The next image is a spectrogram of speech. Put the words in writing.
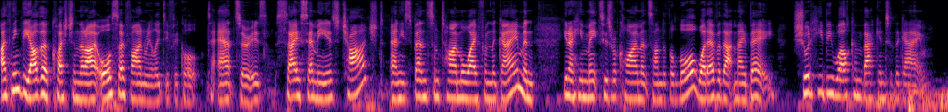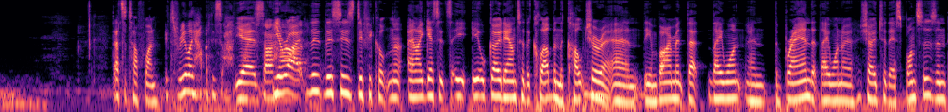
I think the other question that I also find really difficult to answer is say Semi is charged and he spends some time away from the game and, you know, he meets his requirements under the law, whatever that may be. Should he be welcomed back into the game? That's a tough one. It's really hard. This, Yeah, it's so you're hard. right. This is difficult, and I guess it's it, it'll go down to the club and the culture Mm. and the environment that they want and the brand that they want to show to their sponsors, and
